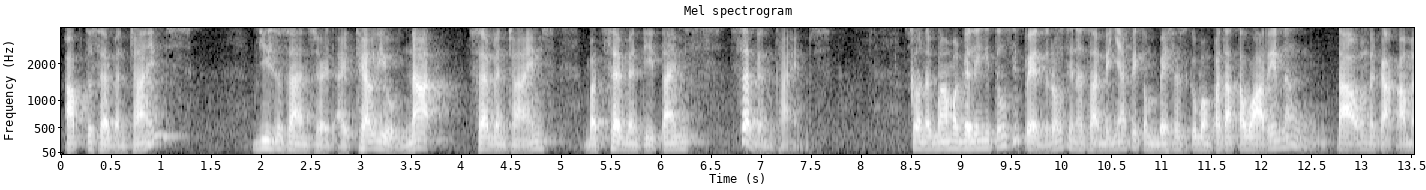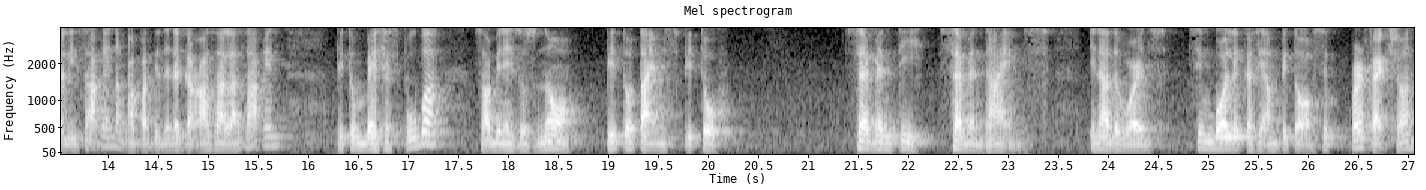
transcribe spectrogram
Up to seven times? Jesus answered, I tell you, not seven times, but 70 times seven times. So nagmamagaling itong si Pedro, sinasabi niya, pitong beses ko bang patatawarin ng taong nagkakamali sa akin, ng kapatid na nagkakasala sa akin? Pitong beses po ba? Sabi ni Jesus, no. Pito times pito. 77 times. In other words, symbolic kasi ang pito of perfection,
